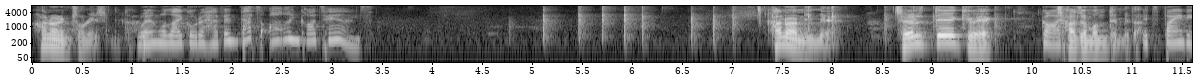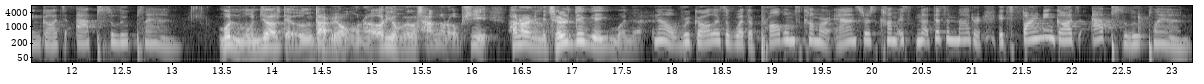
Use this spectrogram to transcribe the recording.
하나님 손에 있습니다. When will I go to heaven? That's all in God's hands. 하나님의 절대 계획 God, 찾으면 됩니다. it's finding God's absolute plan. 뭔 문제할 때 응답이 오거나 어려움이 오고 상관없이 하나님의 절대 계획이 뭐냐? Now, regardless of whether problems come or answers come, it's not, doesn't matter. It's finding God's absolute plan.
